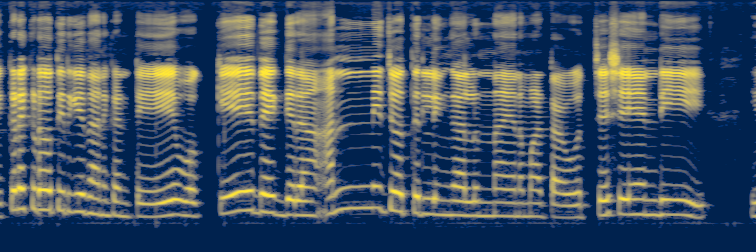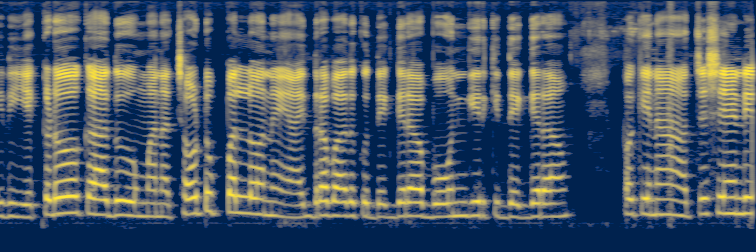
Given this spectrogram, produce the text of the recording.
ఎక్కడెక్కడో తిరిగేదానికంటే ఒకే దగ్గర అన్ని జ్యోతిర్లింగాలు ఉన్నాయన్నమాట వచ్చేసేయండి. ఇది ఎక్కడో కాదు మన చౌటుప్పల్లోనే హైదరాబాద్కు దగ్గర భువనగిరికి దగ్గర. ఓకేనా? వచ్చేసేయండి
